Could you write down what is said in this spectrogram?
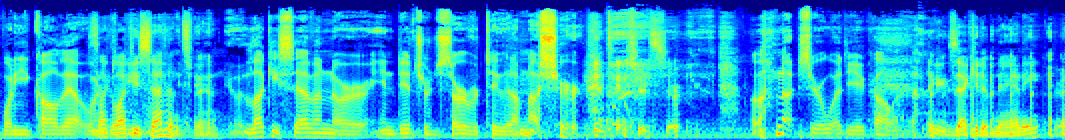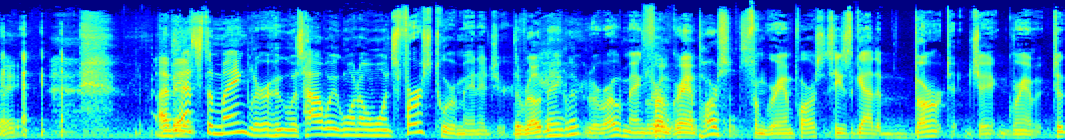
what do you call that? It's like Lucky Sevens, man. Lucky Seven or indentured servitude. I'm not sure. Indentured servant. I'm not sure what do you call it. like executive nanny, right? I mean, That's the Mangler who was Highway 101's first tour manager. the road mangler The road Mangler from Gram Parsons. from Gram Parsons. He's the guy that burnt J- Gram, took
